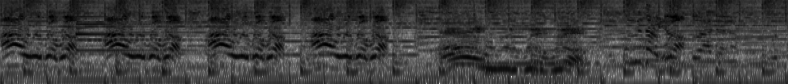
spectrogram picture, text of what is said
아, 왜, 뭐야, 뭐야. 아, 왜, 뭐야, 뭐야. 아, 왜, 뭐야, 뭐야. 아, 왜, 뭐야, 뭐야. 아, 왜, 뭐야, 뭐야. 꽂는 사람 뭐야? 쏴야 돼. 못해.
